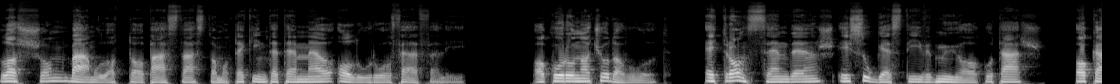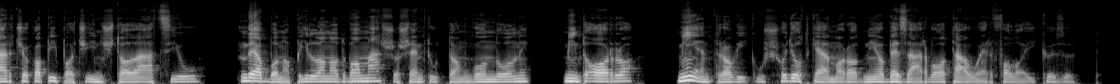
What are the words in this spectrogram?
Lassan, bámulattal pásztáztam a tekintetemmel alulról felfelé. A korona csoda volt, egy transzcendens és szuggesztív műalkotás, akár csak a pipacs installáció, de abban a pillanatban másra sem tudtam gondolni, mint arra, milyen tragikus, hogy ott kell maradnia bezárva a Tower falai között.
